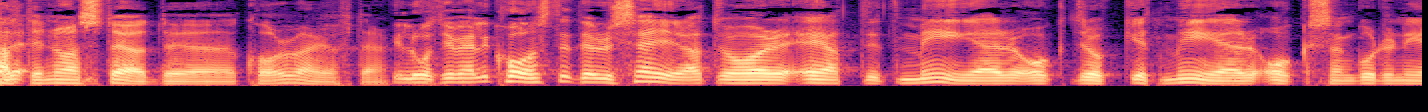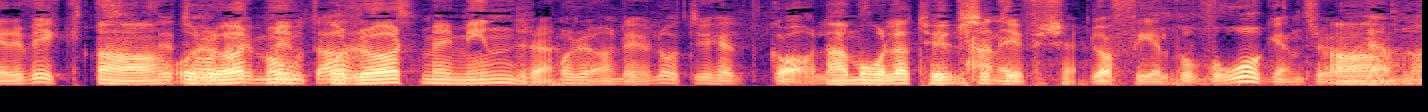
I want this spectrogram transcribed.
Alltid några stödkorvar efter. Det låter ju väldigt konstigt det du säger, att du har ätit mer och druckit mer och sen går du ner i vikt. Ja, det och rört, mig, och rört mig mindre. Och det, det låter ju helt galet. Jag har målat huset i och för sig. Du har fel på vågen, tror jag, Ja, hemma.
